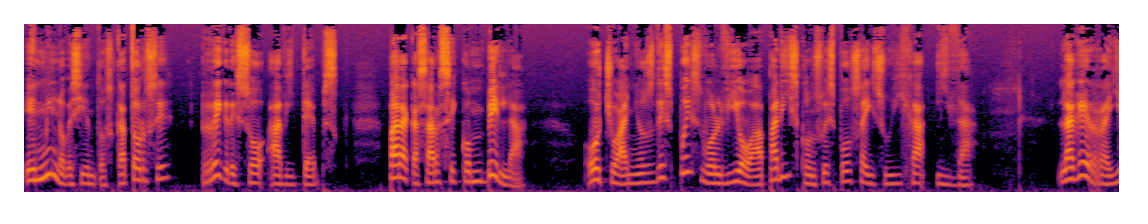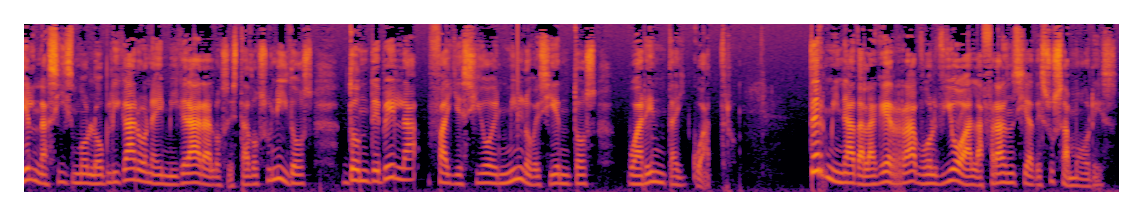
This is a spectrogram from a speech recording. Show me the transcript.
En 1914 regresó a Vitebsk para casarse con Bella. Ocho años después volvió a París con su esposa y su hija Ida. La guerra y el nazismo lo obligaron a emigrar a los Estados Unidos, donde Bella falleció en 1944. Terminada la guerra, volvió a la Francia de sus amores.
